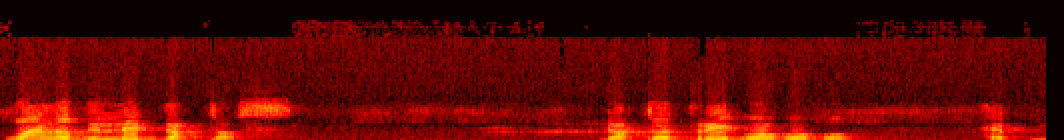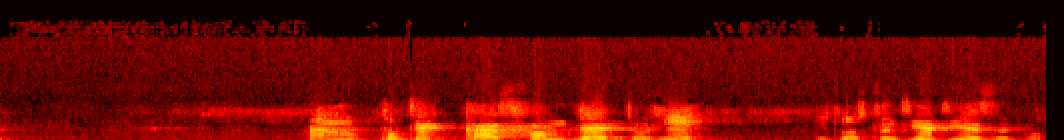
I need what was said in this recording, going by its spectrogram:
One of the late doctors, Dr. 3000, helped me and put a cast from there to here. It was 28 years ago.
